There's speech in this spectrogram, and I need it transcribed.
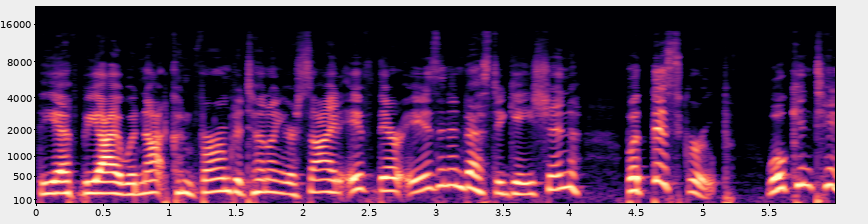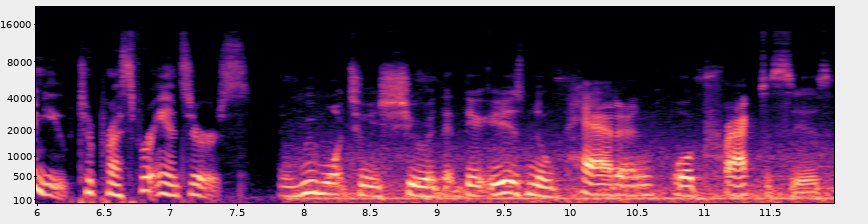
The FBI would not confirm to 10 on your side if there is an investigation, but this group will continue to press for answers. We want to ensure that there is no pattern or practices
